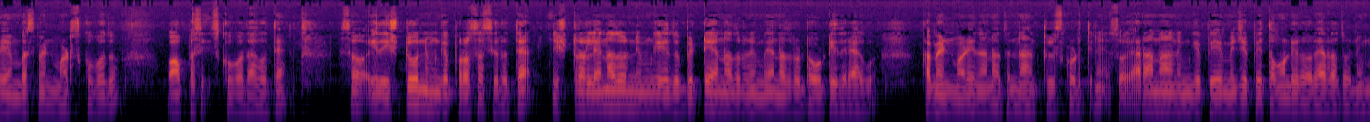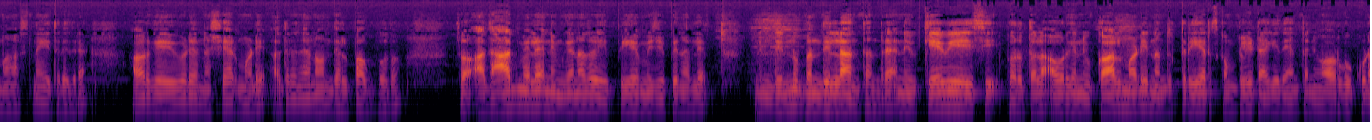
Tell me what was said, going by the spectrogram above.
ರಿಯಂಬರ್ಸ್ಮೆಂಟ್ ಮಾಡಿಸ್ಕೋಬೋದು, ವಾಪಸ್ ಇಸ್ಕೋಬೋದಾಗುತ್ತೆ. ಸೊ ಇದಿಷ್ಟು ನಿಮಗೆ ಪ್ರೋಸೆಸ್ ಇರುತ್ತೆ. ಇಷ್ಟರಲ್ಲಿ ಏನಾದರೂ ನಿಮಗೆ ಇದು ಬಿಟ್ಟು ಏನಾದರೂ ನಿಮ್ಗೆ ಏನಾದರೂ ಡೌಟ್ ಇದ್ದರೆ ಹಾಗೂ ಕಮೆಂಟ್ ಮಾಡಿ ನಾನು ಅದನ್ನು ತಿಳಿಸ್ಕೊಡ್ತೀನಿ. ಸೊ ಯಾರನ್ನ ನಿಮಗೆ P M E G P ತೊಗೊಂಡಿರೋರು ಯಾರಾದರೂ ನಿಮ್ಮ ಸ್ನೇಹಿತರಿದ್ದರೆ ಅವ್ರಿಗೆ ಈ ವಿಡಿಯೋನ ಶೇರ್ ಮಾಡಿ ಅದರಿಂದ ಏನೋ ಒಂದು ಹೆಲ್ಪ್ ಆಗ್ಬೋದು. ಸೊ ಅದಾದಮೇಲೆ ನಿಮ್ಗೇನಾದರೂ ಈ ಪಿ ಎಂ ಇ ಜಿ ಪಿನಲ್ಲಿ ನಿಮ್ದು ಇನ್ನೂ ಬಂದಿಲ್ಲ ಅಂತಂದರೆ ನೀವು ಕೆ ವಿ ಐ ಸಿ ಬರುತ್ತಲ್ಲ, ಅವ್ರಿಗೆ ನೀವು ಕಾಲ್ ಮಾಡಿ, ನಂದು ತ್ರೀ ಇಯರ್ಸ್ ಕಂಪ್ಲೀಟ್ ಆಗಿದೆ ಅಂತ ನೀವು ಅವ್ರಿಗೂ ಕೂಡ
